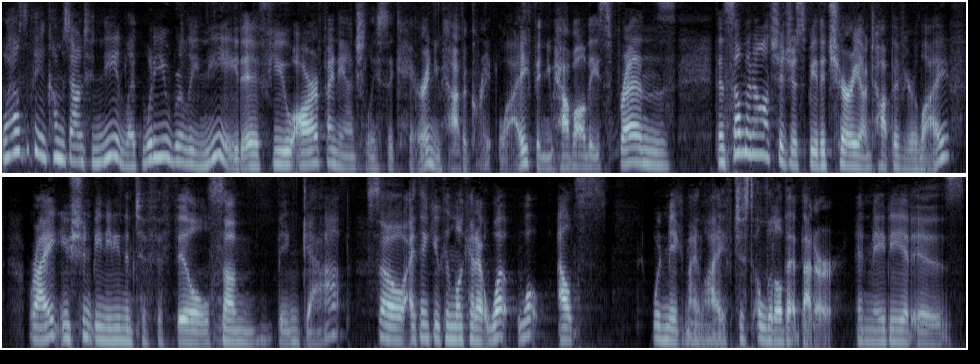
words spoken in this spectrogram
Well, I also think it comes down to need. Like, what do you really need? If you are financially secure and you have a great life and you have all these friends, then someone else should just be the cherry on top of your life, right? You shouldn't be needing them to fulfill some big gap. So I think you can look at it. What what else would make my life just a little bit better? And maybe it is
